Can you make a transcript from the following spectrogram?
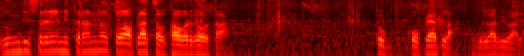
रूम दिसू राहिले मित्रांनो तो आपला चौथा वर्ग होता. तो कोपऱ्यातला गुलाबीवाला.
